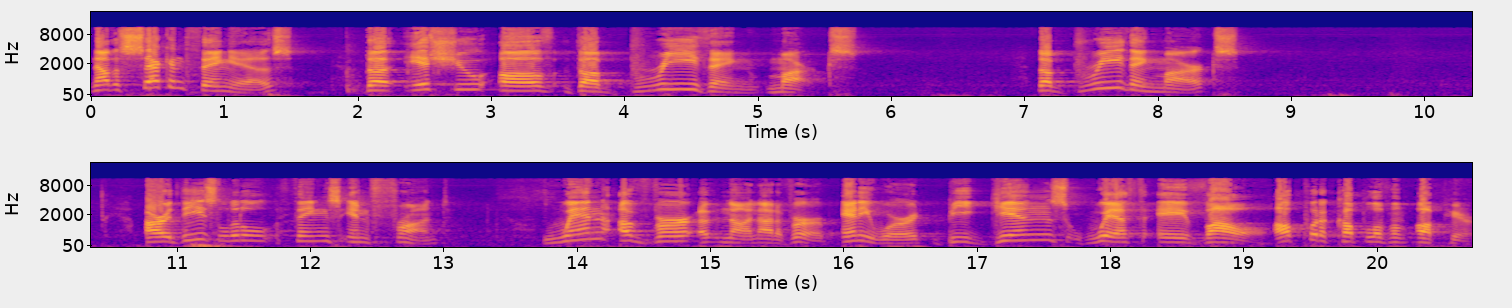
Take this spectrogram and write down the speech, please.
Now, the second thing is the issue of the breathing marks. The breathing marks are these little things in front when a verb, uh, no, not a verb, any word begins with a vowel. I'll put a couple of them up here.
